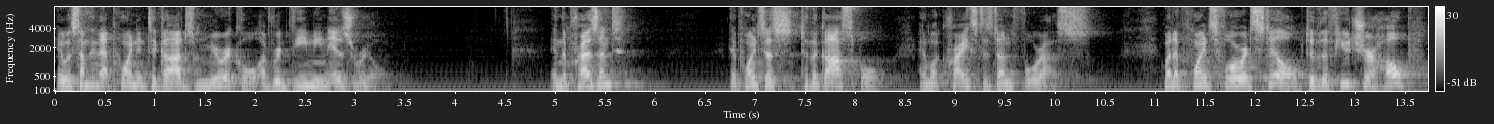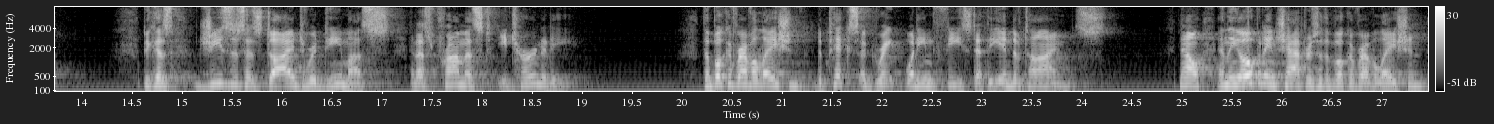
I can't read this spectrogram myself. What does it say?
it was something that pointed to God's miracle of redeeming Israel. In the present, it points us to the gospel and what Christ has done for us. But it points forward still to the future hope because Jesus has died to redeem us and has promised eternity. The book of Revelation depicts a great wedding feast at the end of times. Now, in the opening chapters of the book of Revelation,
